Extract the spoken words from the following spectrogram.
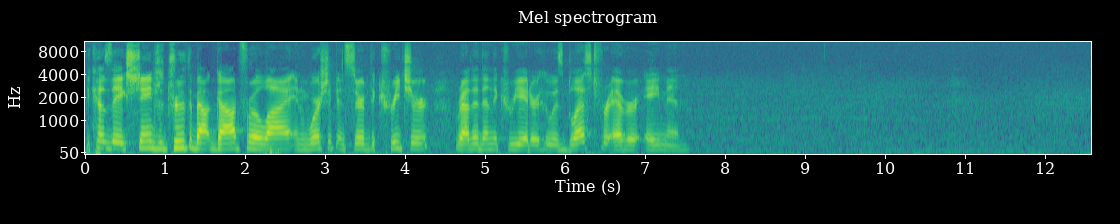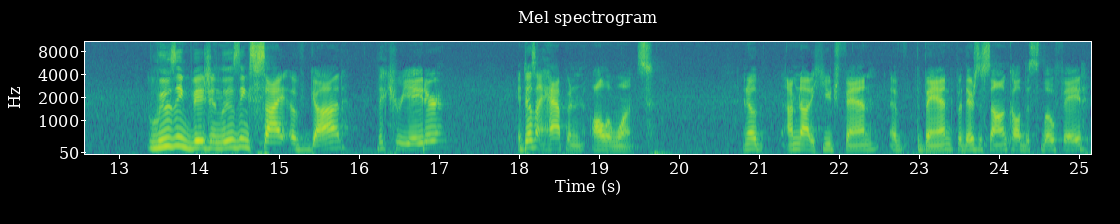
Because they exchanged the truth about God for a lie and worshiped and served the creature rather than the Creator, who is blessed forever. Amen. losing vision, losing sight of God, the Creator, it doesn't happen all at once. I know I'm not a huge fan of the band, but there's a song called The Slow Fade.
